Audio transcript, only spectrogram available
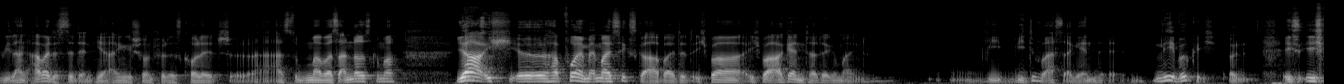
wie lange arbeitest du denn hier eigentlich schon für das College? Hast du mal was anderes gemacht? Ja, ich äh, habe vorher im MI6 gearbeitet. Ich war, ich war Agent, hat er gemeint wie, wie du warst Agent. Nee, wirklich. Und ich, ich,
